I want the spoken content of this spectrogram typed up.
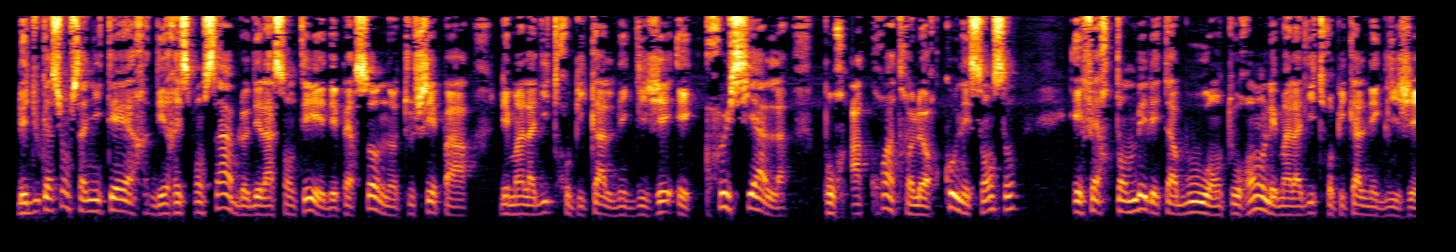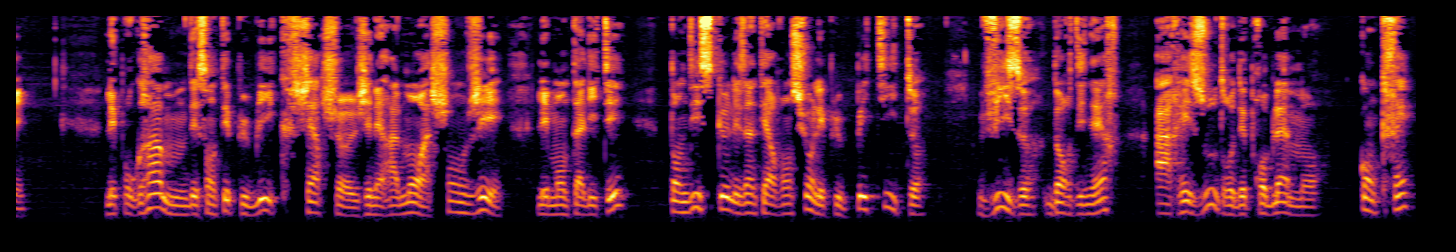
L'éducation sanitaire des responsables de la santé et des personnes touchées par les maladies tropicales négligées est cruciale pour accroître leur connaissance et faire tomber les tabous entourant les maladies tropicales négligées. Les programmes de santé publique cherchent généralement à changer les mentalités tandis que les interventions les plus petites visent d'ordinaire à résoudre des problèmes concrets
